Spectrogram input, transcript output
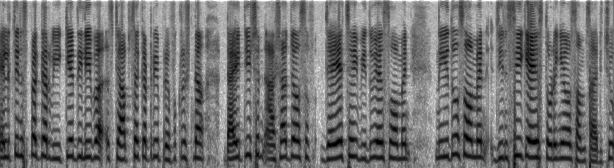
Health inspector V K Dileep staff secretary Prabhukrishna dietitian Asha Joseph J H I Vidhu A Soman Neethu Soman Jincy K S തുടങ്ങിയവർ സംസാരിച്ചു.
